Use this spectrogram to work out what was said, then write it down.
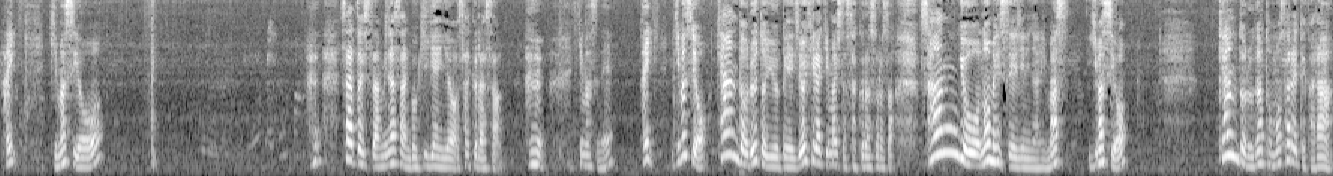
はいいきますよさとしさん皆さんごきげんようさくらさん いきますねはい。いきますよ。キャンドルというページを開きました。桜空さん。3行のメッセージになります。いきますよ。キャンドルが灯されてから、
